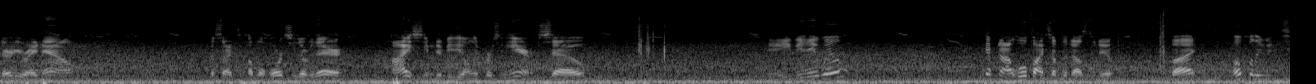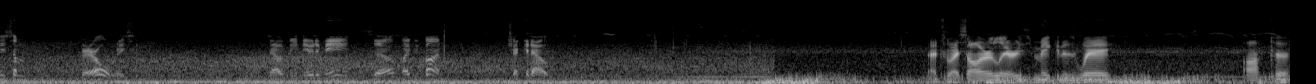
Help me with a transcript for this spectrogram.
8.30 right now. Besides a couple horses over there, I seem to be the only person here. So, maybe they will. If not, we'll find something else to do. But hopefully we can see some barrel racing. That would be new to me, so it might be fun. Check it out. That's who I saw earlier. He's making his way off to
